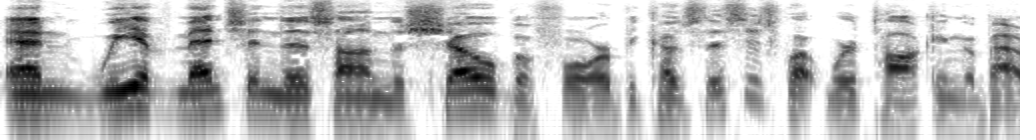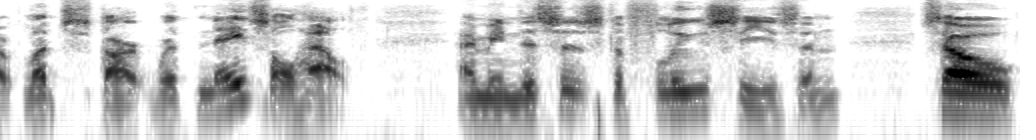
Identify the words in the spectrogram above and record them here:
And we have mentioned this on the show before because this is what we're talking about. Let's start with nasal health. I mean, this is the flu season. So,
